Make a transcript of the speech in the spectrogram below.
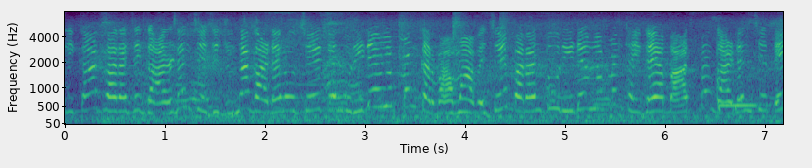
મહાનગરપાલિકા દ્વારા જે ગાર્ડન છે, જે જૂના ગાર્ડનો છે, તેનું રીડેવલપમેન્ટ કરવામાં આવે છે. પરંતુ રીડેવલપમેન્ટ થઈ ગયા બાદ પણ ગાર્ડન છે તે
